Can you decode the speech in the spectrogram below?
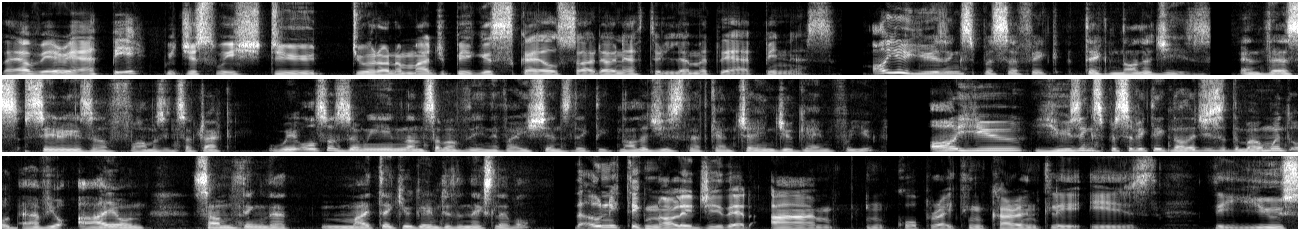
they are very happy. We just wish to do it on a much bigger scale so I don't have to limit their happiness. Are you using specific technologies in this series of Farmers Inside Track? We're also zooming in on some of the innovations, the technologies that can change your game for you. Are you using specific technologies at the moment or have your eye on something that might take your game to the next level? The only technology that I'm incorporating currently is the use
